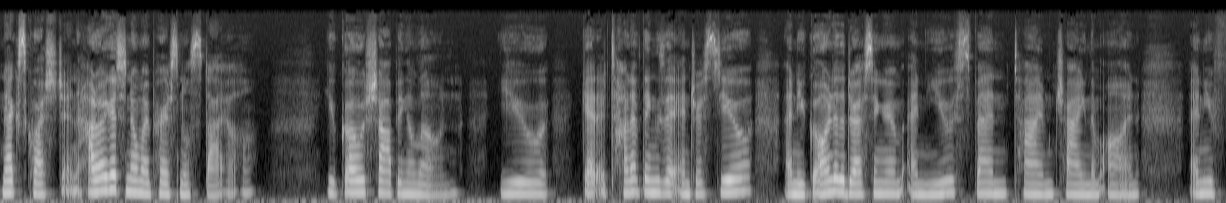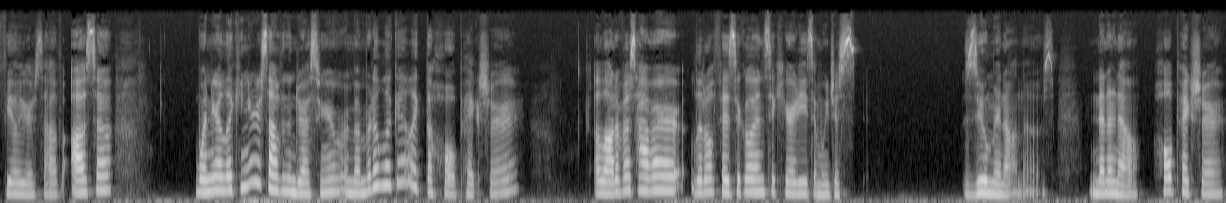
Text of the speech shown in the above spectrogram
Next question How do I get to know my personal style? You go shopping alone. You get a ton of things that interest you, and you go into the dressing room and you spend time trying them on, and you feel yourself. Also, when you're looking at yourself in the dressing room, remember to look at like the whole picture. A lot of us have our little physical insecurities and we just zoom in on those. No, no, no. Whole picture.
